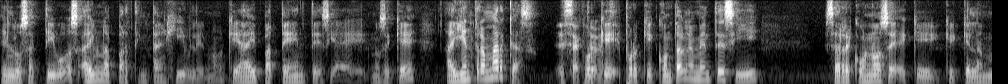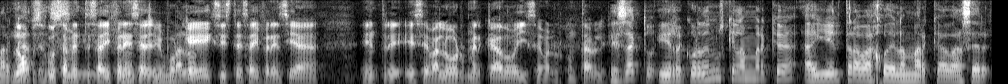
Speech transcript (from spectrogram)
en los activos, hay una parte intangible, ¿no? Que hay patentes y hay no sé qué. Ahí entran marcas. Exactamente. Porque, porque contablemente sí se reconoce que, que- que la marca. No, pues es, justamente esa diferencia, tiene- por valor. qué existe esa diferencia entre ese valor mercado y ese valor contable. Exacto. Y recordemos que la marca, ahí el trabajo de la marca va a ser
